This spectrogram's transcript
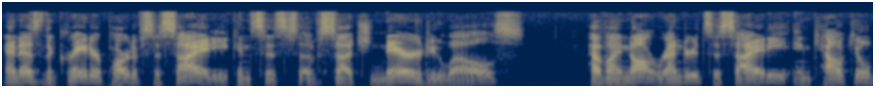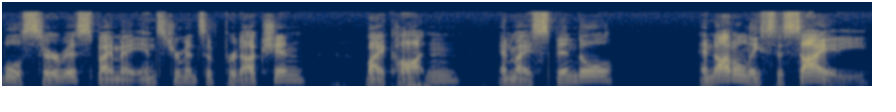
And as the greater part of society consists of such ne'er do wells, have I not rendered society incalculable service by my instruments of production, my cotton, and my spindle, and not only society,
